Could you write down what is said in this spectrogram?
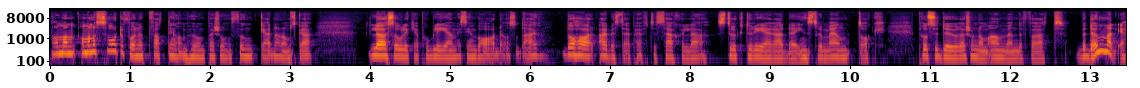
Om man, om man har svårt att få en uppfattning om hur en person funkar när de ska lösa olika problem i sin vardag och sådär. Då har arbetsterapeuter särskilda strukturerade instrument och procedurer som de använder för att bedöma det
